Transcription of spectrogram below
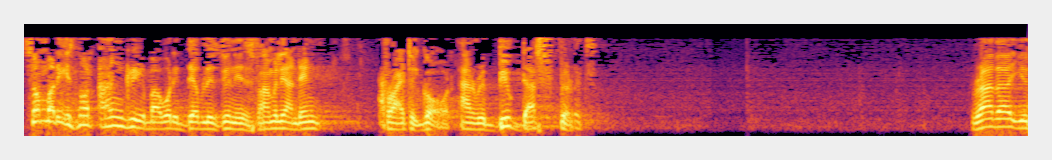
Somebody is not angry about what the devil is doing in his family and then cry to God and rebuke that spirit. Rather, you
